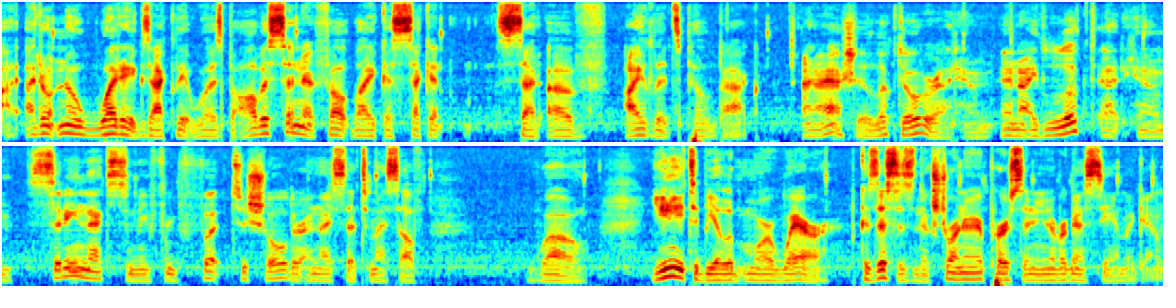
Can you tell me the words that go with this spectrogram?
I, I, don't know what exactly it was, but all of a sudden it felt like a second set of eyelids peeled back. And I actually looked over at him and I looked at him sitting next to me from foot to shoulder. And I said to myself, Whoa, you need to be a little more aware because this is an extraordinary person you're never going to see him again.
